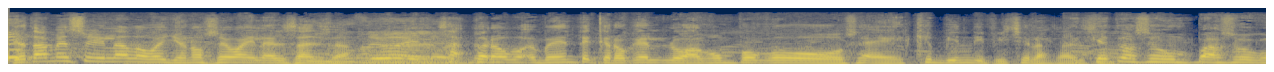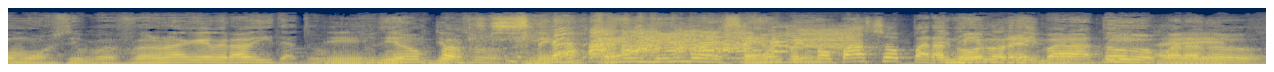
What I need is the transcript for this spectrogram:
Yo también soy el lado B, yo no sé bailar salsa. O sea, pero obviamente creo que lo hago un poco, o sea, es que es bien difícil la salsa. Es que tú haces un paso como si pues, fuera una quebradita. Tú, Sí, tú tienes yo- un yo- paso. Es el mismo de Es el mismo paso para El todos mismo- los ritmos. Para todo, para Eh, todo.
